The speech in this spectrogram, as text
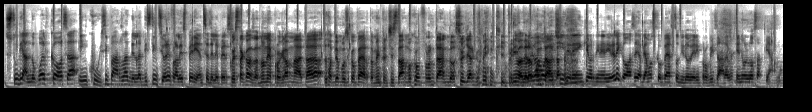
studiando qualcosa in cui si parla della distinzione fra le esperienze delle persone. Questa cosa non è programmata, l'abbiamo scoperto mentre ci stavamo confrontando sugli argomenti prima della Volevamo puntata. decidere in che ordine dire le cose e abbiamo scoperto di dover improvvisare perché non lo sappiamo.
